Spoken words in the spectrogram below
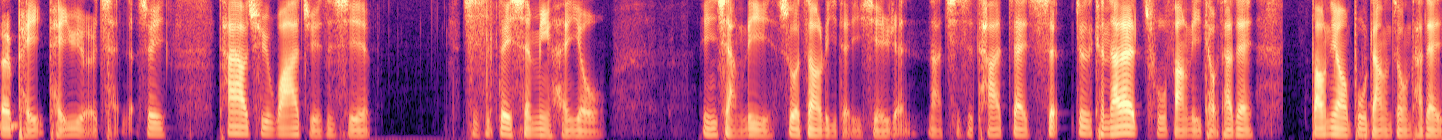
而培培育而成的。所以他要去挖掘这些其实对生命很有影响力、塑造力的一些人。那其实他在生，就是可能他在厨房里头，他在。包尿布当中，他在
